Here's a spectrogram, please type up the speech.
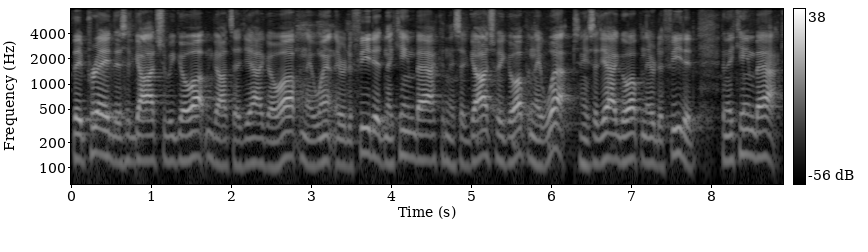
They prayed, they said, God, should we go up? And God said, Yeah, go up. And they went, and they were defeated. And they came back and they said, God, should we go up? And they wept. And he said, Yeah, go up. And they were defeated. And they came back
